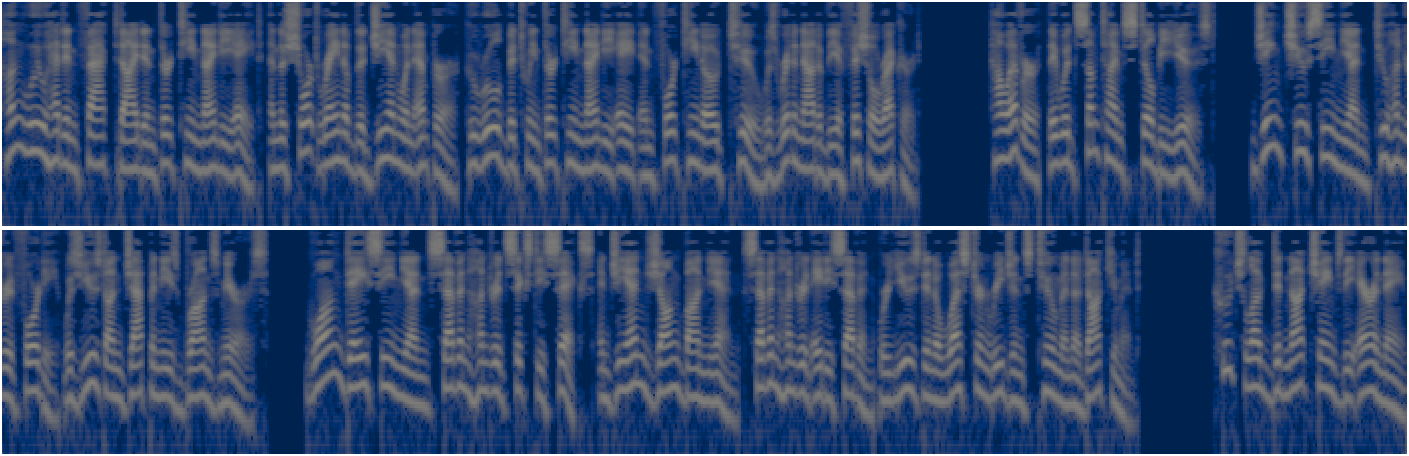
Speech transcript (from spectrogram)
Hongwu had in fact died in 1398, and the short reign of the Jianwen emperor, who ruled between 1398 and 1402 was written out of the official record. However, they would sometimes still be used. Jing Chu Si Nian 240 was used on Japanese bronze mirrors. Guang Nian 766 and Jian Zhang Ba Nian 787 were used in a Western region's tomb and a document. Lug did not change the era name.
